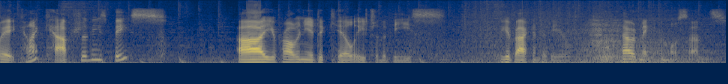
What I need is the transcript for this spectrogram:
Wait, can I capture these beasts? Uh, you probably need to kill each of the beasts to get back into the. That would make the most sense.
